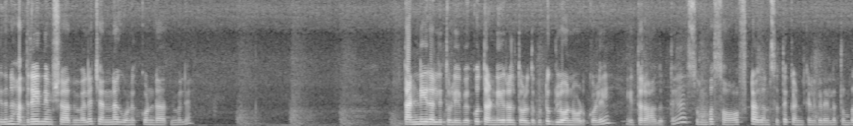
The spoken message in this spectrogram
ಇದನ್ನು ಹದಿನೈದು ನಿಮಿಷ ಆದಮೇಲೆ ಚೆನ್ನಾಗಿ ಉಣಕೊಂಡಾದಮೇಲೆ ತಣ್ಣೀರಲ್ಲಿ ತೊಳಿಬೇಕು. ತಣ್ಣೀರಲ್ಲಿ ತೊಳೆದ್ಬಿಟ್ಟು ಗ್ಲೋ ನೋಡ್ಕೊಳ್ಳಿ. ಈ ಥರ ಆಗುತ್ತೆ. ತುಂಬ ಸಾಫ್ಟಾಗಿ ಅನಿಸುತ್ತೆ. ಕಣ್ ಕೆಳಗಡೆ ಎಲ್ಲ ತುಂಬ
